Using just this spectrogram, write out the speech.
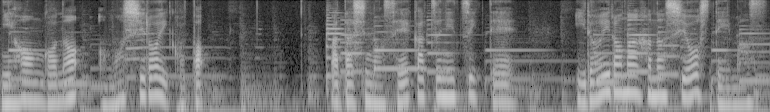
日本語の面白いこと。私の生活についていろいろな話をしています。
